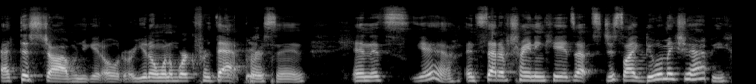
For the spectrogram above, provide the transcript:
at this job when you get older. You don't want to work for that person. And it's, yeah, instead of training kids up to just like do what makes you happy.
